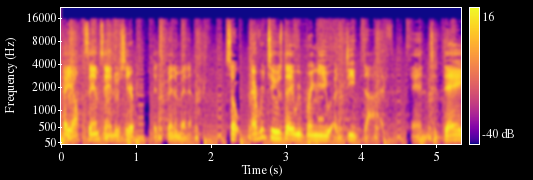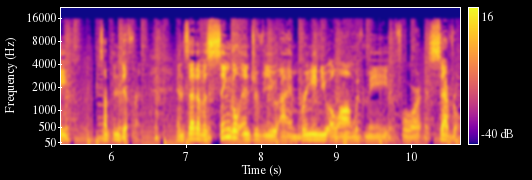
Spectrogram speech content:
Hey, y'all, Sam Sanders here. It's been a minute. So, every Tuesday, we bring you a deep dive. And today, something different. Instead of a single interview, I am bringing you along with me for several.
